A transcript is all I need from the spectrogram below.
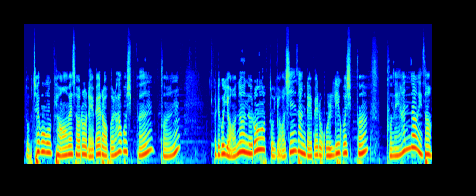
또 최고급 경험에서로 레벨업을 하고 싶은 분, 그리고 연운으로 또 여신상 레벨을 올리고 싶은 분에 한정해서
